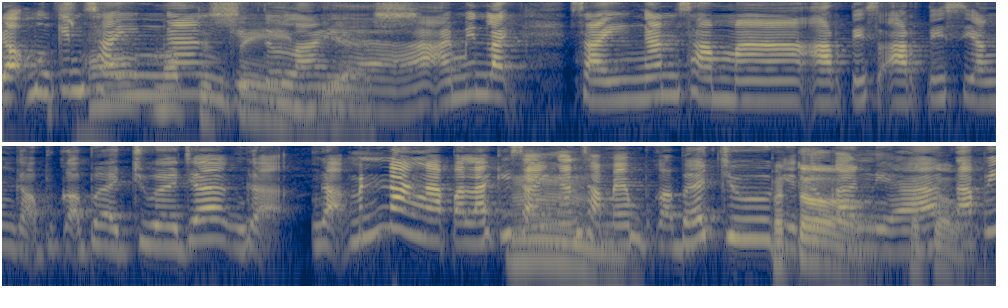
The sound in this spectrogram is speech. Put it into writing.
nggak mungkin It's saingan gitu lah ya. yes. I mean like saingan sama artis-artis yang nggak buka baju aja nggak nggak menang apalagi saingan sama yang buka baju gitu Hmm. Betul, kan ya. betul. Tapi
